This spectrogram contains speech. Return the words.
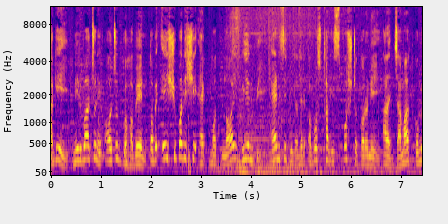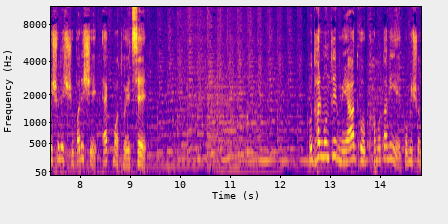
আগেই নির্বাচনে অযোগ্য হবেন। তবে এই সুপারিশে একমত নয়, বিএনপি, এনসিপি তাদের অবস্থান স্পষ্ট করেনি। আর জামাত কমিশনের সুপারিশে একমত হয়েছে। প্রধানমন্ত্রী মেয়াদ ও ক্ষমতা নিয়ে কমিশন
